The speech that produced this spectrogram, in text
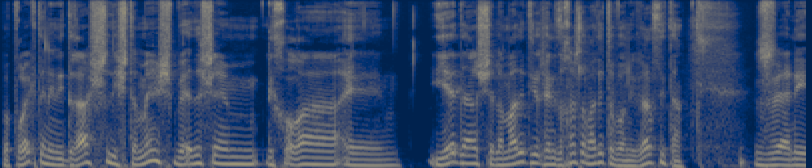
ובפרויקט אני נדרש להשתמש באיזה שהם לכאורה אה, ידע שלמדתי, שאני זוכר שלמדתי אותו באוניברסיטה. ואני,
